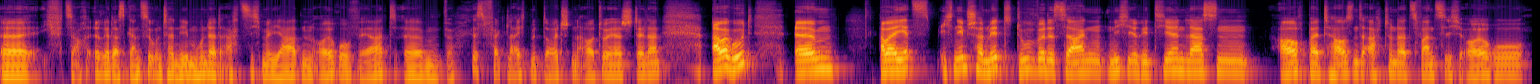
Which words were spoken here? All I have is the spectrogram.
Äh, ich finde es auch irre, das ganze Unternehmen 180 Milliarden Euro wert, ähm, wenn man es vergleicht mit deutschen Autoherstellern. Aber gut. Ähm, aber jetzt, ich nehme schon mit, du würdest sagen, nicht irritieren lassen, auch bei 1820 Euro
